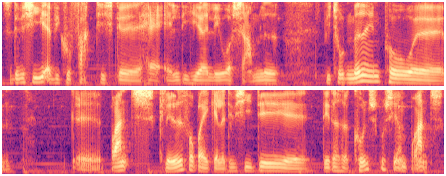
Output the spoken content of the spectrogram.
Så det vil sige, at vi kunne faktisk øh, have alle de her elever samlet. Vi tog dem med ind på øh, øh, Brands klædefabrik, eller det vil sige det, øh, det der hedder Kunstmuseum Brands,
